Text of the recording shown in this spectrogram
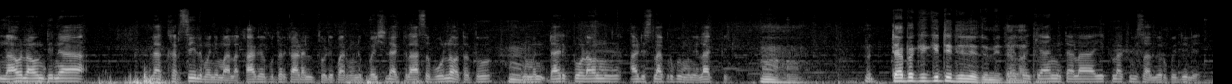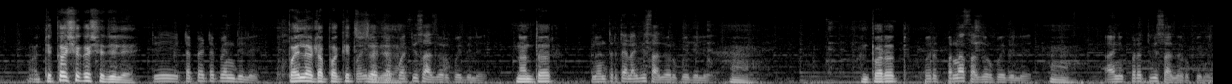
नाव लावून देण्याला खर्च येईल म्हणे मला. कागदपत्र काढायला थोडेफार म्हणे पैसे लागतील असं बोलला होता तो. डायरेक्ट तोडावून मग अडीच लाख रुपये म्हणे लागतील. हं, हं. मग त्यापैकी किती दिले तुम्ही त्याला? त्यापैकी आम्ही त्याला एक लाख वीस हजार रुपये दिले. ते कसे कसे दिले? ते टप्प्याटप्प्याने दिले. पहिला टप्पा कितीचा पहिल्या दिला? टप्प्यात तीस हजार रुपये दिले. नंतर? नंतर त्याला वीस हजार रुपये दिले. हं. आणि परत? परत पन्नास हजार रुपये दिले. हं. आणि परत वीस हजार रुपये दिले.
